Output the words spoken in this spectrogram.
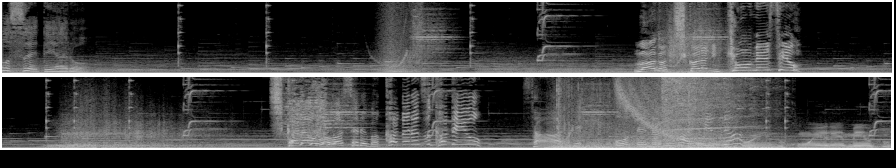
を据えてやろう。さてお手並み拝見だ Tô indo com o elemento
